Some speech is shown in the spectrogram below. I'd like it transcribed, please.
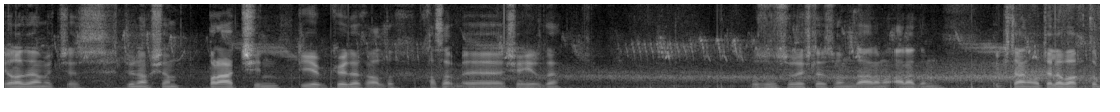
Yola devam edeceğiz. Dün akşam Braçin diye bir köyde kaldık. Kasap eee, şehirde. Uzun süreçler sonunda arama, aradım. İki tane otele baktım.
